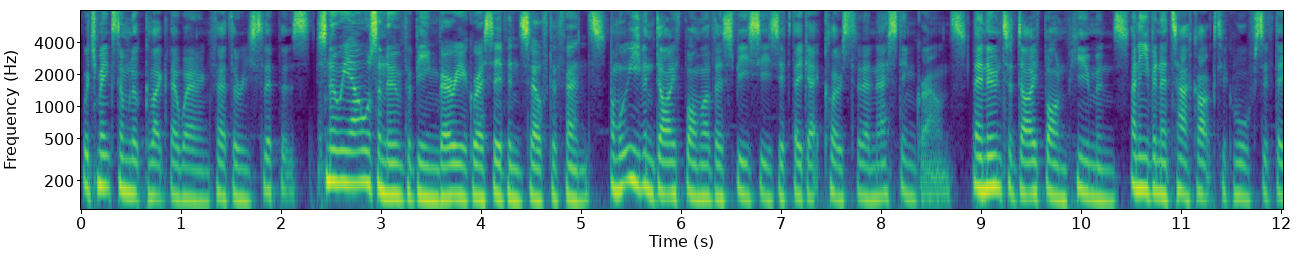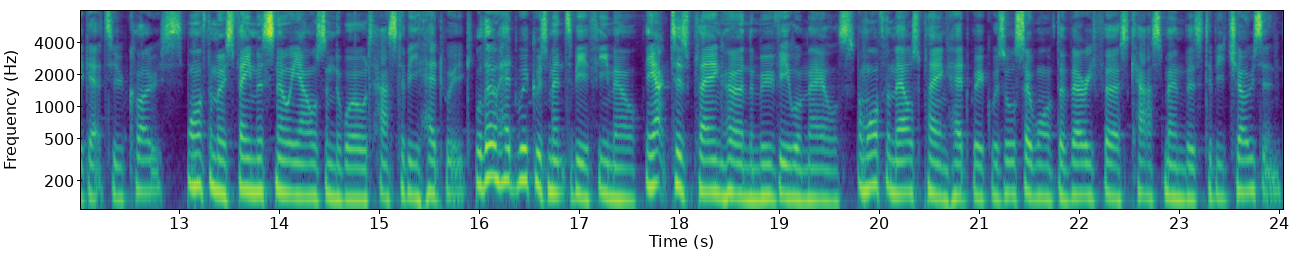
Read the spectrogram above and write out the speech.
which makes them look like they're wearing feathery slippers. Snowy owls are known for being very aggressive in self-defense, and will even dive bomb other species if they get close to their nesting grounds. They're known to dive bomb humans, and even attack Arctic wolves if they get too close. One of the most famous snowy owls in the world has to be Hedwig. Although Hedwig was meant to be a female, the actors playing her in the movie were males, and one of the males playing Hedwig was also one of the very first cast members to be chosen.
